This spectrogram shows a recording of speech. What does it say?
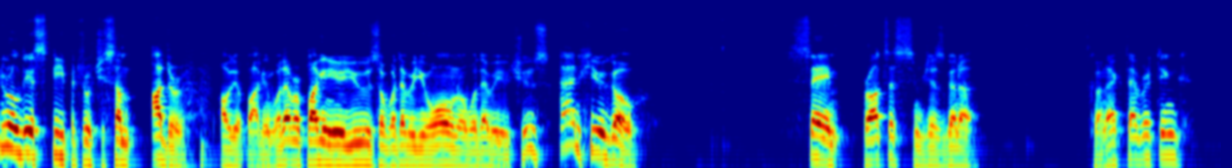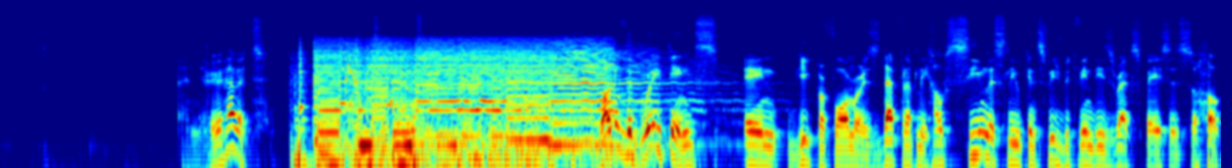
Neural DSP Petrucci, some other audio plugin, whatever plugin you use or whatever you own or whatever you choose. And here you go. Same process, I'm just gonna connect everything. And there you have it. One of the great things in Gig Performer is definitely how seamlessly you can switch between these rack spaces. So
